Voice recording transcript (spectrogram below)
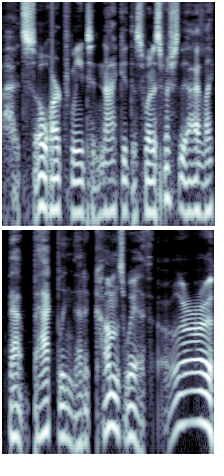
Uh, it's so hard for me to not get this one, especially I like that back bling that it comes with. Ugh.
